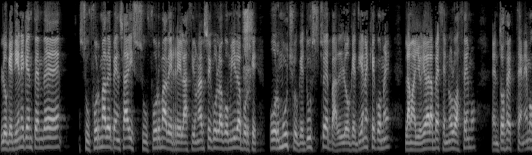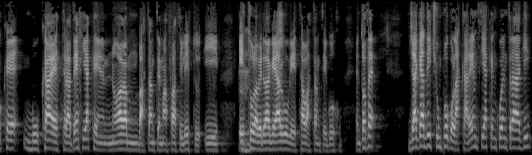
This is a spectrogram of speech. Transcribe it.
lo que tiene que entender es su forma de pensar y su forma de relacionarse con la comida, porque por mucho que tú sepas lo que tienes que comer, la mayoría de las veces no lo hacemos, entonces tenemos que buscar estrategias que nos hagan bastante más fácil esto. Y esto, la verdad, que es algo que está bastante cojo. Entonces, ya que has dicho un poco las carencias que encuentras aquí,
